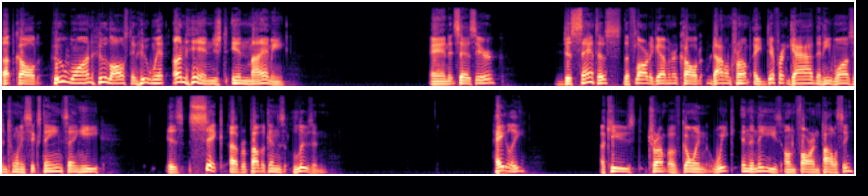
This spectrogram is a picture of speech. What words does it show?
up called Who Won, Who Lost, and Who Went Unhinged in Miami. And it says here DeSantis, the Florida governor, called Donald Trump a different guy than he was in 2016, saying he is sick of Republicans losing. Haley accused Trump of going weak in the knees on foreign policy.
